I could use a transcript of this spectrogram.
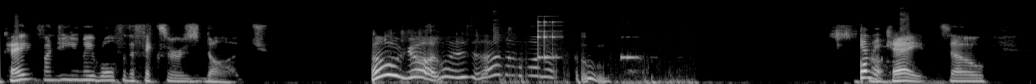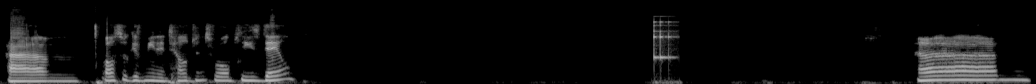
Okay, Fungi, you may roll for the fixer's dodge. Oh God, what is it? I don't wanna. Ooh. Damn it. Okay, so um, also give me an intelligence roll, please, Dale. Um,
